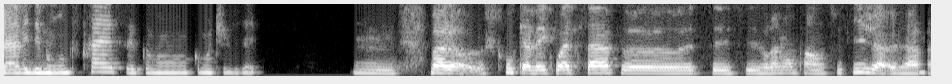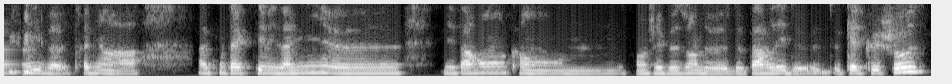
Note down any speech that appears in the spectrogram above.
avais des moments de stress, comment, comment tu faisais? Mmh. Bah alors, je trouve qu'avec WhatsApp, euh, c'est vraiment pas un souci. J'arrive très bien à, à, contacter mes amis. Euh, mes parents quand, quand j'ai besoin de, de parler de, de, quelque chose.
